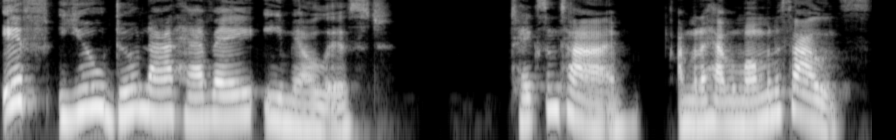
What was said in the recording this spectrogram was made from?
If you do not have a email list, take some time. I'm going to have a moment of silence.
